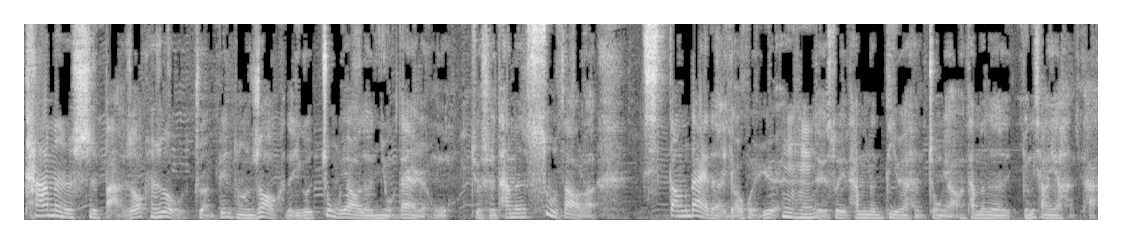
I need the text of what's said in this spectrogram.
他们是把 rock and roll 转变成 rock 的一个重要的纽带人物，就是他们塑造了当代的摇滚乐。嗯哼对，所以他们的地位很重要，他们的影响也很大。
